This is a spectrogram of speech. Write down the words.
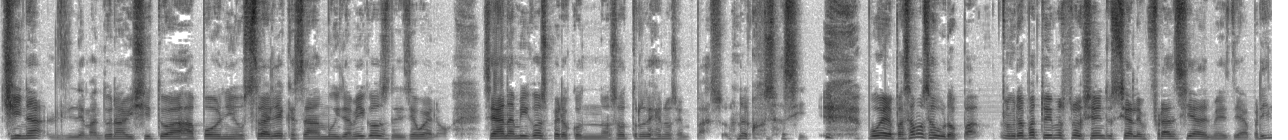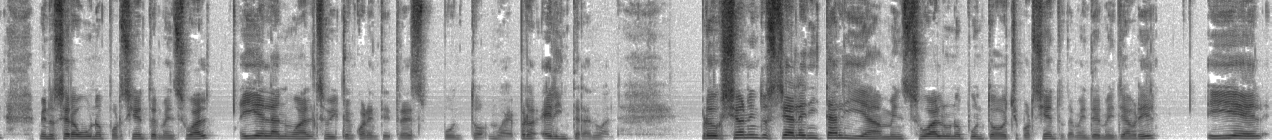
China le mandó una visita a Japón y Australia que estaban muy de amigos. Le dice, bueno, sean amigos pero con nosotros déjenos en paz. Una cosa así. Bueno, pasamos a Europa. En Europa tuvimos producción industrial en Francia del mes de abril, menos 0,1% el mensual y el anual se ubica en 43.9, pero el interanual. Producción industrial en Italia mensual 1.8% también del mes de abril y el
